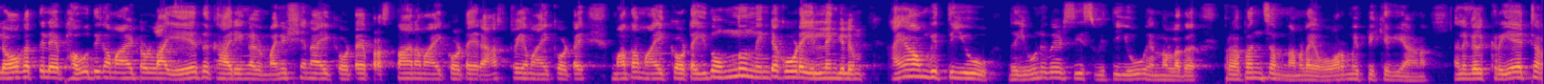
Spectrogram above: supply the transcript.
ലോകത്തിലെ ഭൗതികമായിട്ടുള്ള ഏത് കാര്യങ്ങൾ മനുഷ്യനായിക്കോട്ടെ പ്രസ്ഥാനമായിക്കോട്ടെ രാഷ്ട്രീയമായിക്കോട്ടെ മതമായിക്കോട്ടെ ഇതൊന്നും നിന്റെ കൂടെ ഇല്ലെങ്കിലും I am with you the universe is with you എന്നുള്ളത് പ്രപഞ്ചം നമ്മളെ ഓർമ്മിപ്പിക്കുകയാണ്. അല്ലെങ്കിൽ ക്രിയേറ്റർ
